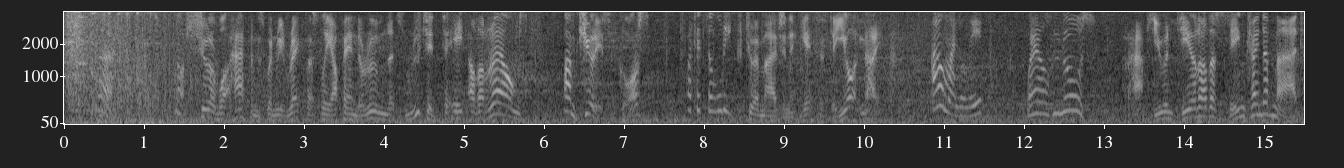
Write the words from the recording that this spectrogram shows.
Ah, Not sure what happens when we recklessly upend a room that's rooted to eight other realms. I'm curious, of course, but it's a leap to imagine it gets us to Jotunheim. I don't mind a leap. Well, who knows? Perhaps you and Tyr are the same kind of mad.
